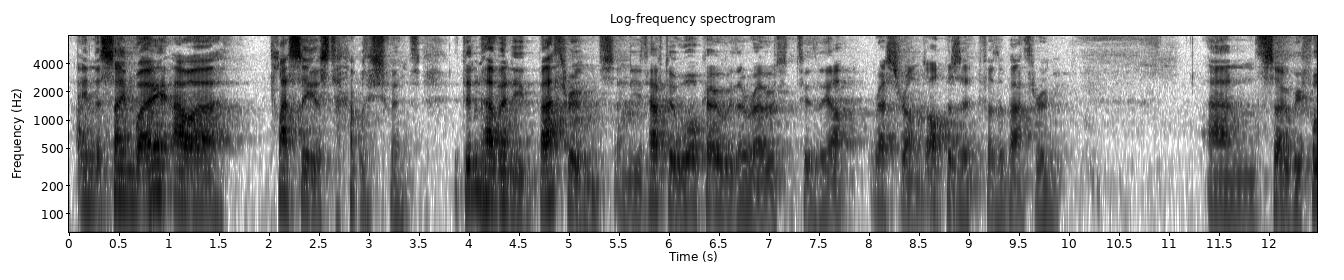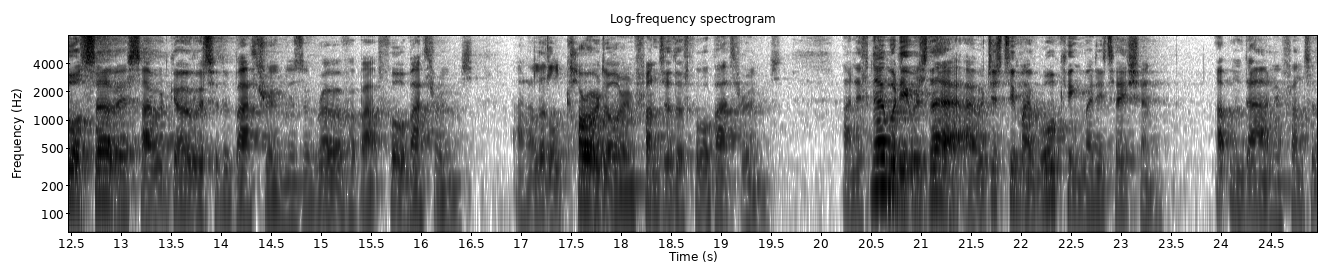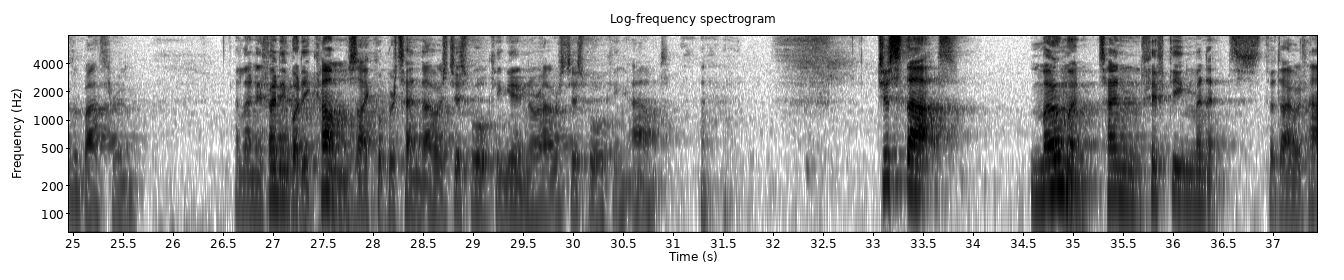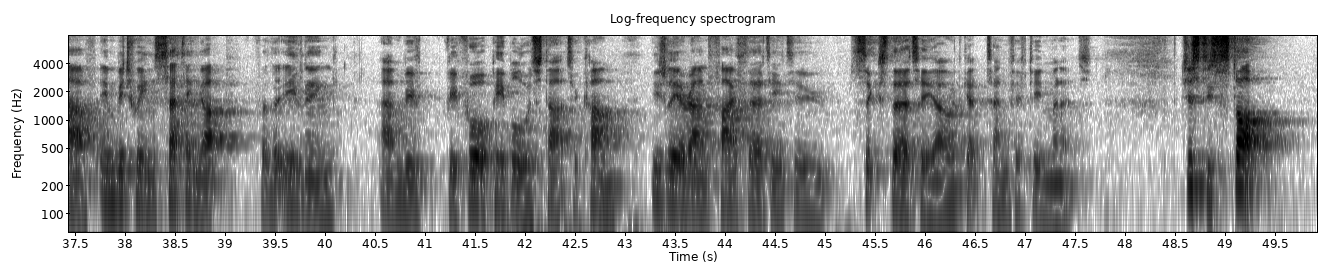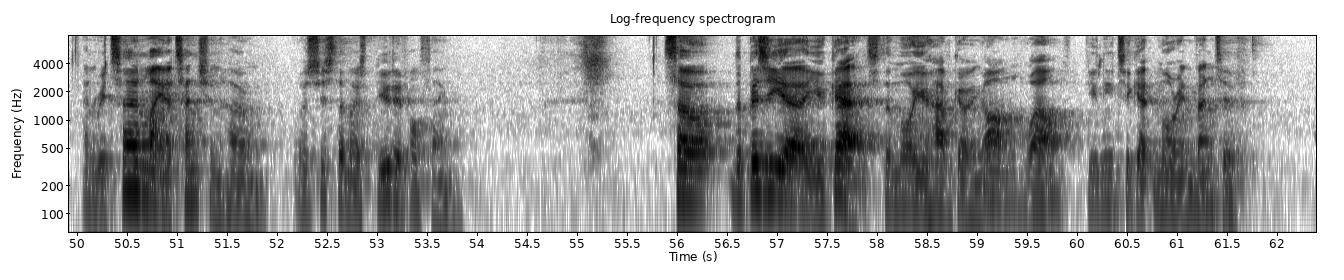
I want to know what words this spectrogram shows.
In the same way, our classy establishment it didn't have any bathrooms and you'd have to walk over the road to the restaurant opposite for the bathroom. And so before service, I would go over to the bathroom. There's a row of about four bathrooms and a little corridor in front of the four bathrooms. And if nobody was there, I would just do my walking meditation up and down in front of the bathroom. And then if anybody comes, I could pretend I was just walking in or I was just walking out. just that moment, 10, 15 minutes that I would have in between setting up for the evening and be before people would start to come, usually around 5.30 to 6.30 I would get 10, 15 minutes. Just to stop and return my attention home was just the most beautiful thing. So the busier you get, the more you have going on, well, you need to get more inventive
